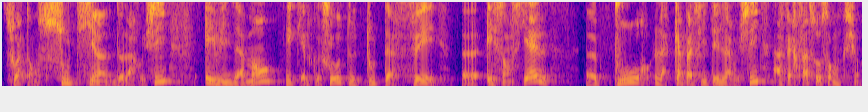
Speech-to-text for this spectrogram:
soit en soutien de la Russie, évidemment, est quelque chose de tout à fait euh, essentiel euh, pour la capacité de la Russie à faire face aux sanctions.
